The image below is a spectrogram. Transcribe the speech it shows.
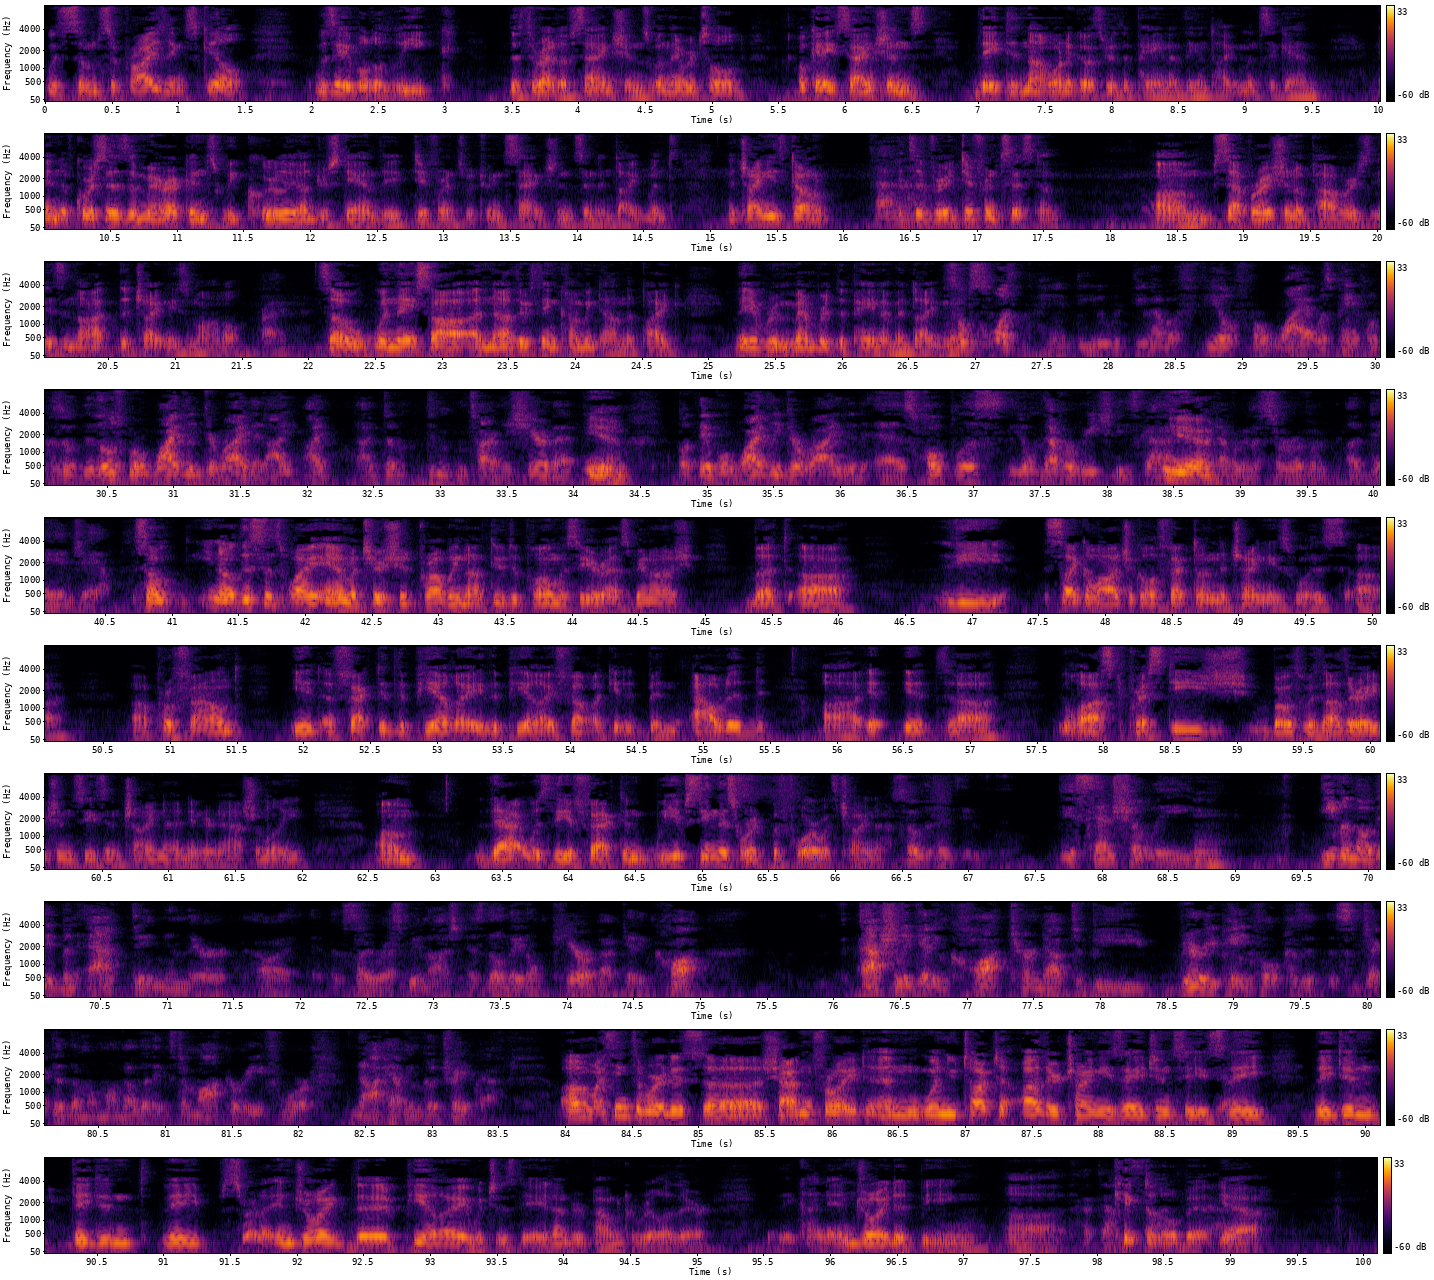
with some surprising skill, was able to leak the threat of sanctions when they were told, okay, sanctions they did not want to go through the pain of the indictments again. And of course, as Americans, we clearly understand the difference between sanctions and indictments. The Chinese don't. Ah. It's a very different system. Um, separation of powers is not the Chinese model. Right. So when they saw another thing coming down the pike, they remembered the pain of indictments. So what was the pain? Do you do you have a feel for why it was painful? Because those were widely derided. I I, I didn't, didn't entirely share that view. Yeah but they were widely derided as hopeless. You'll never reach these guys. Yeah. You're never going to serve a, a, day in jail. So, you know, this is why amateurs should probably not do diplomacy or espionage. But uh, the psychological effect on the Chinese was uh, uh, profound. It affected the PLA. The PLA felt like it had been outed. Uh, it, it uh, lost prestige both with other agencies in China and internationally. Um, that was the effect. And we have seen this work before with China. So essentially, mm. even though they've been acting in their uh, cyber espionage as though they don't care about getting caught, actually getting caught turned out to be very painful because it subjected them, among other things, to mockery for not having good tradecraft. Um, I think the word is uh, Schadenfreude, and when you talk to other Chinese agencies, yeah. they they didn't they didn't they sort of enjoyed the PLA, which is the 800 pound gorilla there. They kind of enjoyed it being uh, kicked a little bit. Yeah. yeah.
